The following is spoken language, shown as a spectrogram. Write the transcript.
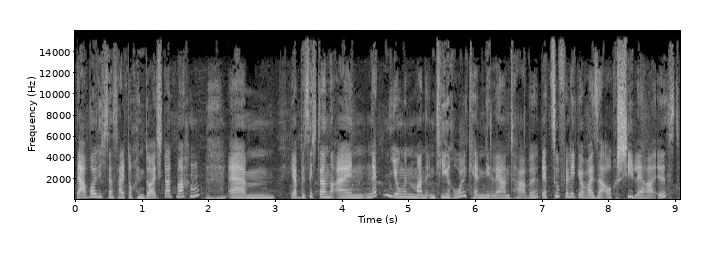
Da wollte ich das halt noch in Deutschland machen. Mhm. Ähm, ja, bis ich dann einen netten jungen Mann in Tirol kennengelernt habe, der zufälligerweise auch Skilehrer ist.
